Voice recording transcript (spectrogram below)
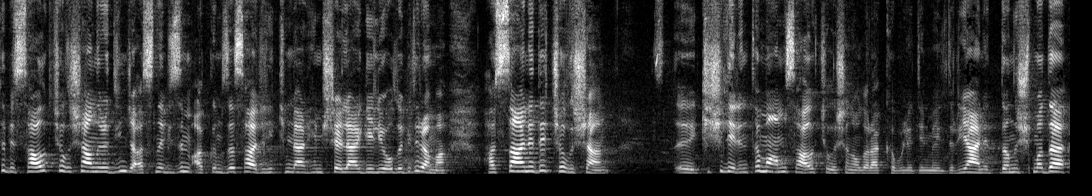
Tabii sağlık çalışanları deyince aslında bizim aklımıza sadece hekimler, hemşireler geliyor olabilir ama hastanede çalışan e, kişilerin tamamı sağlık çalışanı olarak kabul edilmelidir. Yani danışmada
